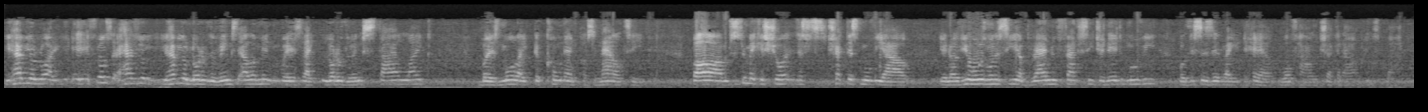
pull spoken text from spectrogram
You have your Lord. It feels it has your you have your Lord of the Rings element, where it's like Lord of the Rings style like, but it's more like the Conan personality. But um, just to make it short, just check this movie out. You know, if you always want to see a brand new fantasy genre movie, well, this is it right here, Wolfhound. Check it out. Peace. Bye.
